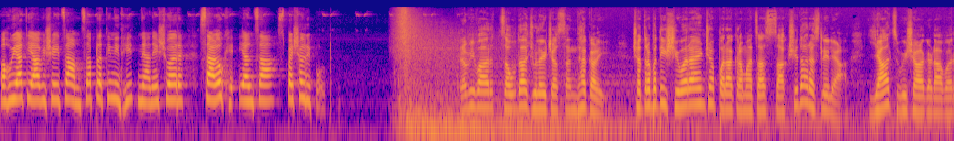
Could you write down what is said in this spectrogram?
पाहुयात याविषयीचा आमचा प्रतिनिधी ज्ञानेश्वर साळोखे यांचा स्पेशल रिपोर्ट रविवार चौदा जुलैच्या संध्याकाळी छत्रपती शिवरायांच्या पराक्रमाचा साक्षीदार असलेल्या याच विशाळगडावर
